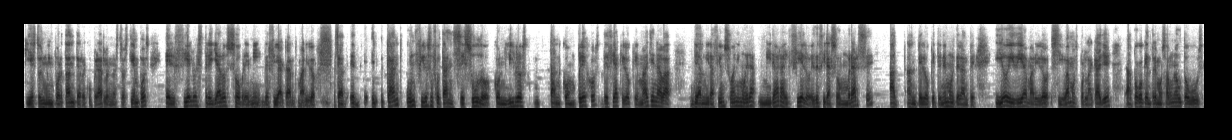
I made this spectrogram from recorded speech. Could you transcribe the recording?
y esto es muy importante recuperarlo en nuestros tiempos, el cielo estrellado sobre mí, decía Kant, Marilo. O sea, eh, eh, Kant, un filósofo tan sesudo, con libros tan complejos, decía que lo que más llenaba de admiración su ánimo era mirar al cielo, es decir, asombrarse a- ante lo que tenemos delante. Y hoy día, Mariló, si vamos por la calle, a poco que entremos a un autobús,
